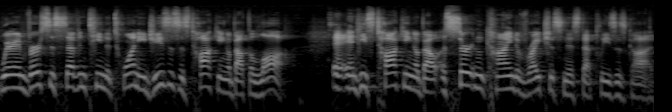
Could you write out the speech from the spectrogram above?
where in verses 17 to 20, Jesus is talking about the law. And he's talking about a certain kind of righteousness that pleases God.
